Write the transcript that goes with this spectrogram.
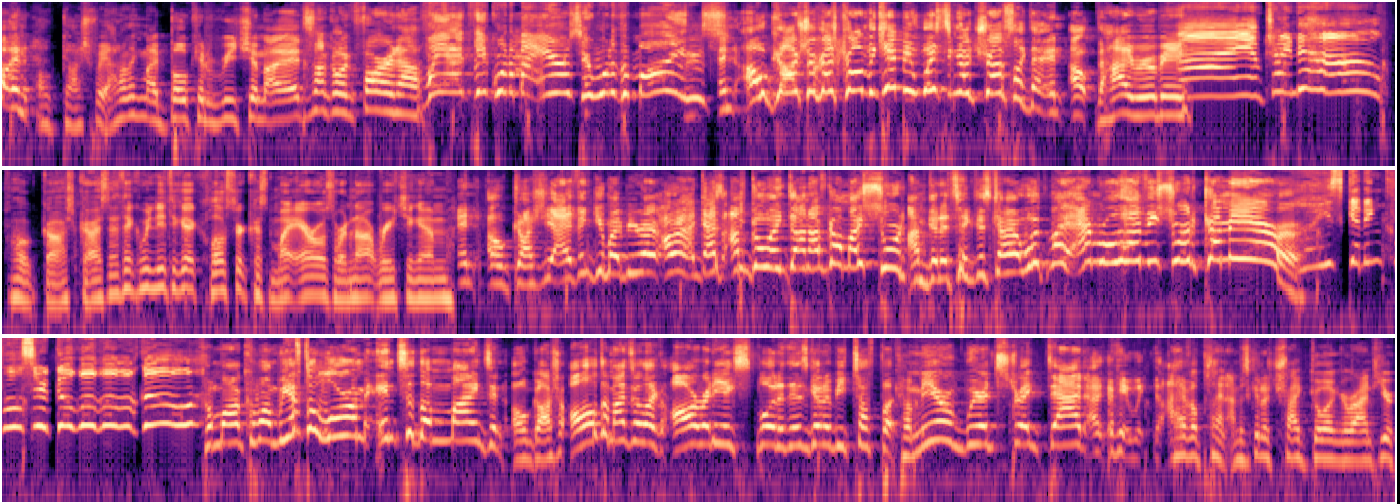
out. And oh gosh, wait, I don't think my bow can reach him. Uh, It's not going far enough. Wait, I think one of my arrows hit one of the mines. And oh gosh, oh gosh, come on, we can't be wasting our traps like that. And oh, hi, Ruby. Hi, I am trying to help. Oh gosh, guys, I think we need to get closer because my arrows are not reaching him. And oh gosh, yeah, I think you might be right. All right, guys, I'm going down. I've got my sword. I'm gonna take this guy out with my emerald heavy sword. Come Oh, here. he's getting closer. Go, go, go, go, go. Come on, come on. We have to lure him into the mines. And oh gosh, all the mines are like already exploded. This is gonna be tough. But come here, weird strict dad. Uh, Okay, wait, I have a plan. I'm just gonna try going around here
